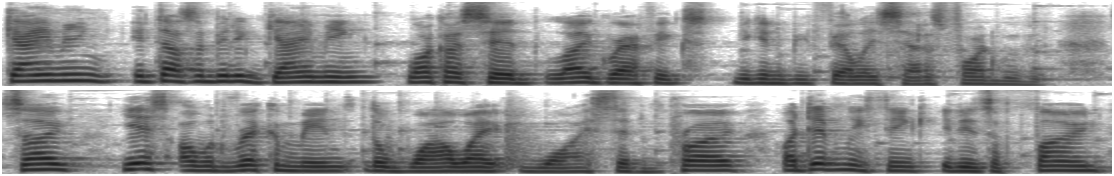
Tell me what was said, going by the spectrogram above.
Gaming, it does a bit of gaming. Like I said, low graphics, you're going to be fairly satisfied with it. So yes, I would recommend the Huawei Y7 Pro. I definitely think it is a phone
